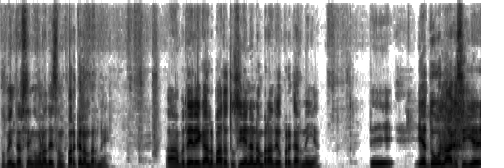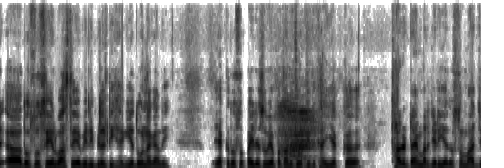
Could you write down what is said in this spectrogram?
ਭੁਪਿੰਦਰ ਸਿੰਘ ਹੋਣਾ ਦੇ ਸੰਪਰਕ ਨੰਬਰ ਨੇ। ਵਧੇਰੇ ਗੱਲਬਾਤ ਤੁਸੀਂ ਇਹਨਾਂ ਨੰਬਰਾਂ ਦੇ ਉੱਪਰ ਕਰਨੀ ਆ। ਤੇ ਇਹ ਦੋ ਨਗ ਸੀ ਦੋਸਤੋ ਸੇਲ ਵਾਸਤੇ ਅਵੇਲੇਬਿਲਟੀ ਹੈਗੀ ਹੈ ਦੋ ਨਗਾਂ ਦੀ। ਇੱਕ ਦੋਸਤੋ ਪਹਿਲੇ ਸੂਏ ਆਪਾਂ ਤੁਹਾਨੂੰ ਝੋਟੀ ਦਿਖਾਈ ਇੱਕ ਥਰਡ ਟਾਈਮਰ ਜਿਹੜੀ ਹੈ ਦੋਸਤੋ ਮੱਝ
